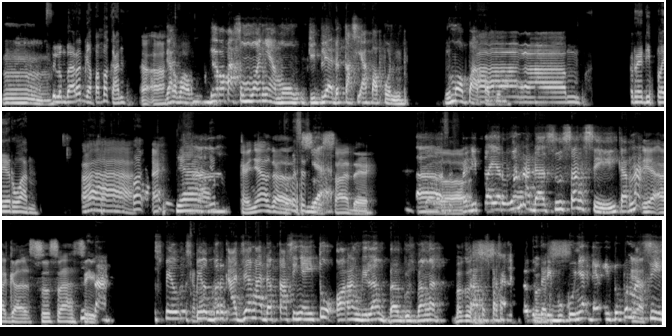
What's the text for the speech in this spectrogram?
Hmm. film barat gak apa-apa kan? Heeh. Gak, gak apa-apa semuanya mau Ghibli adaptasi apa pun. Lu mau apa. Um, Ready Player One. Ah, Apa? eh ya kayaknya agak susah deh. Eh, Kalau- Ready Player One ada susah sih karena Iya agak susah sih. susah. Spiel- Spielberg aja ngadaptasinya itu orang bilang bagus banget. Bagus. 100% lebih bagus Bagus. dari bukunya dan itu pun Yes. masih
